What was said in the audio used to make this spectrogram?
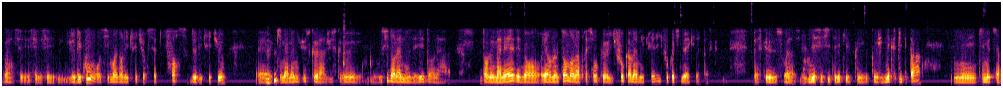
Voilà, c'est, je découvre aussi moi dans l'écriture cette force de l'écriture euh, mhm. qui m'amène jusque là, jusque aussi dans la nausée, dans la dans le malaise et dans et en même temps dans l'impression qu'il faut quand même écrire, il faut continuer à écrire parce que parce que voilà, c'est une nécessité que, que, que je n'explique pas mais qui me tient.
